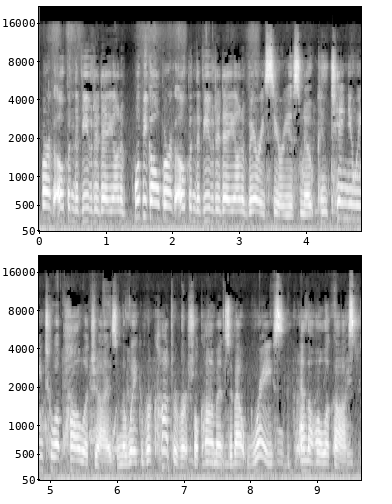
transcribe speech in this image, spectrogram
Goldberg opened the View today on a Whoopi Goldberg opened the View today on a very serious note, continuing to apologize in the wake of her controversial comments about race and the Holocaust.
